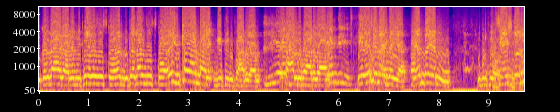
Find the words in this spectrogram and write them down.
ఇక్కడ తాగాలి నీ పిల్లలు చూసుకోవాలి నీ పిల్లలు చూసుకోవాలి ఇంట్లో వండాలి గీ తిని పాడు కాదు తాగుడు పాడు కాదు? ఏసేది ఏందయ్యా ఏందయ్యా నువ్వు ఇప్పుడు చేసినాడు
